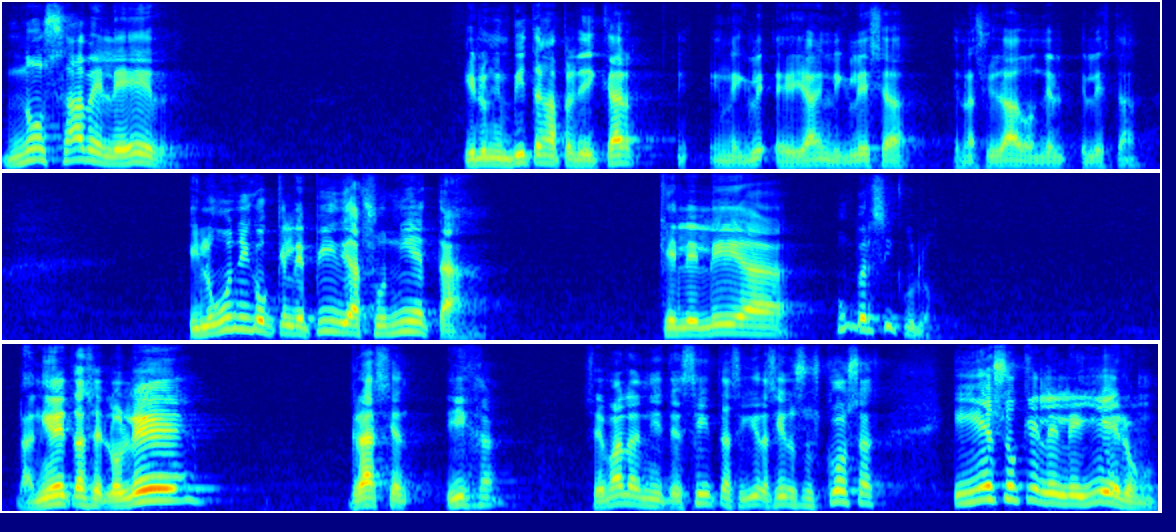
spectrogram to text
no sabe leer y lo invitan a predicar eh, ya en la iglesia, en la ciudad donde él, él está. Y lo único que le pide a su nieta que le lea un versículo. La nieta se lo lee, gracias hija, se va la nietecita a seguir haciendo sus cosas, y eso que le leyeron,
